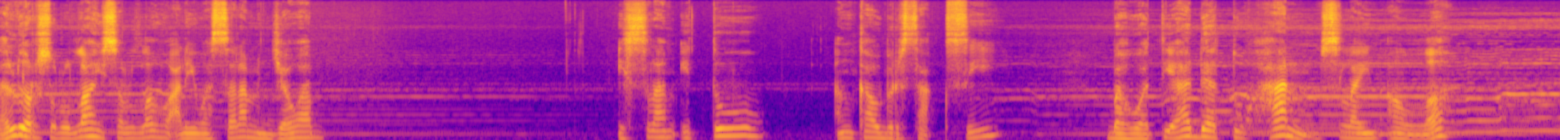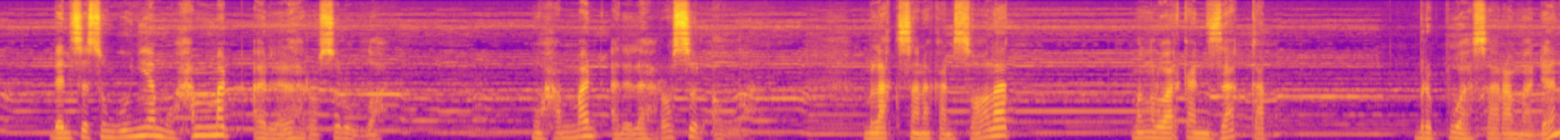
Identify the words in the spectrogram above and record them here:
Lalu Rasulullah Shallallahu Alaihi Wasallam menjawab, "Islam itu engkau bersaksi bahwa tiada Tuhan selain Allah dan sesungguhnya Muhammad adalah Rasulullah. Muhammad adalah Rasul Allah. Melaksanakan sholat mengeluarkan zakat, berpuasa Ramadan,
